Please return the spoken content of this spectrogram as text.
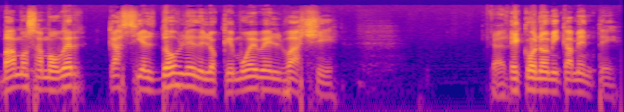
vamos a mover casi el doble de lo que mueve el valle Claro. económicamente.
